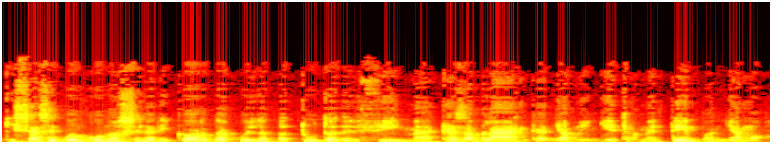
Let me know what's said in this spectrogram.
Chissà se qualcuno se la ricorda quella battuta del film Casablanca, andiamo indietro nel tempo, andiamo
